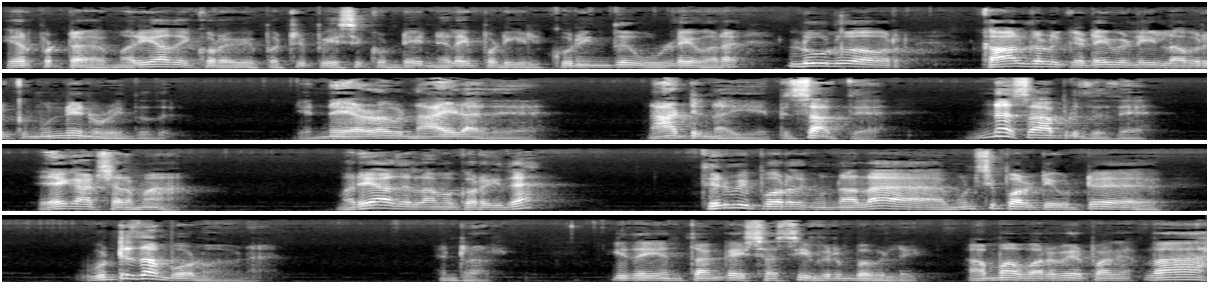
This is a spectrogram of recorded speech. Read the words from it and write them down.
ஏற்பட்ட மரியாதை குறைவை பற்றி பேசிக்கொண்டே நிலைப்படியில் குனிந்து உள்ளே வர லூலு அவர் கால்களுக்கு இடைவெளியில் அவருக்கு முன்னே நுழைந்தது. என்ன இழவு நாயிடாது நாட்டு நாயே பிசாத்து. என்ன சாப்பிடுது ஏகாட்சரமா? மரியாதை இல்லாமல் குறையுத? திரும்பி போகிறதுக்கு முன்னால் முனிசிபாலிட்டி விட்டு விட்டு தான் போகணும் அவனை என்றார். இதை என் தங்கை சசி விரும்பவில்லை. அம்மா வரவேற்பாங்க. வா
